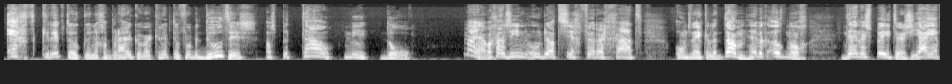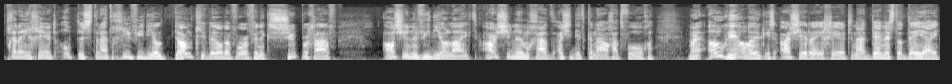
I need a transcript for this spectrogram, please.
echt crypto kunnen gebruiken. Waar crypto voor bedoeld is als betaalmiddel. Nou ja, we gaan zien hoe dat zich verder gaat ontwikkelen. Dan heb ik ook nog Dennis Peters. Jij hebt gereageerd op de strategievideo. Dank je wel daarvoor. Vind ik super gaaf als je een video liked, als je, hem gaat, als je dit kanaal gaat volgen. Maar ook heel leuk is als je reageert. Nou, Dennis, dat deed jij.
